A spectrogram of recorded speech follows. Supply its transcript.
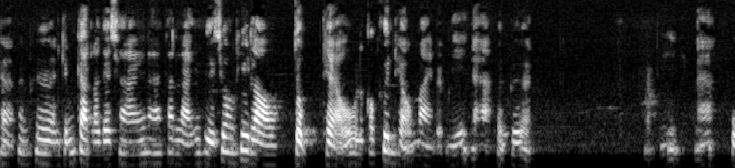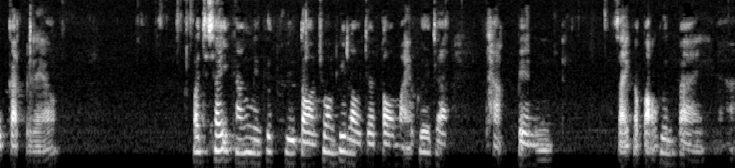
ค่ะเพื่อนๆเข็มกัดเราจะใช้นะคันหลายก็คือช่วงที่เราจบแถวแล้วก็ขึ้นแถวใหม่แบบนี้นะคะเพื่อนๆแบบนี้นะผูกกัดไปแล้ว เราจะใช้อีกครั้งหนึ่งก็คือตอนช่วงที่เราจะต่อไหมเพื่อจะถักเป็นใส่กระเป๋าขึ้นไปนะคะ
